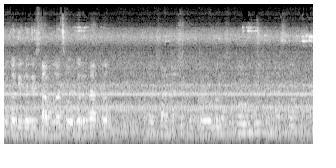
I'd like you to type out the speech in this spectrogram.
तर कधी कधी साबणाचं वगैरे राहतं. आता छान असे कपडे वगैरे सुकवून घेते मस्त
